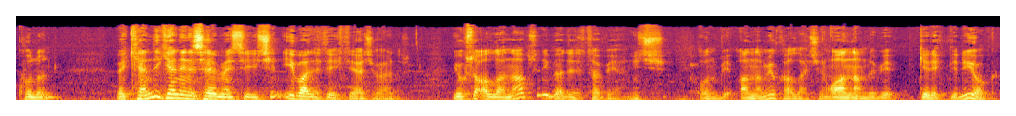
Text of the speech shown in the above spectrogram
kulun ve kendi kendini sevmesi için ibadete ihtiyacı vardır. Yoksa Allah ne yapsın ibadeti tabii yani hiç onun bir anlamı yok Allah için. O anlamda bir gerekliliği yok.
